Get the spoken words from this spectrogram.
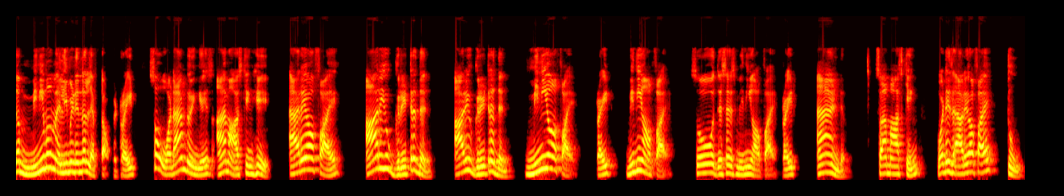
the minimum element in the left of it, right? So what I'm doing is I'm asking, hey, array of i, are you greater than, are you greater than mini of i, right? Mini of i. So this is mini of i, right? And so I'm asking, what is array of i? 2.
